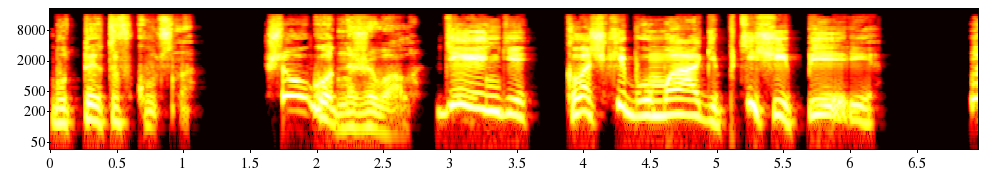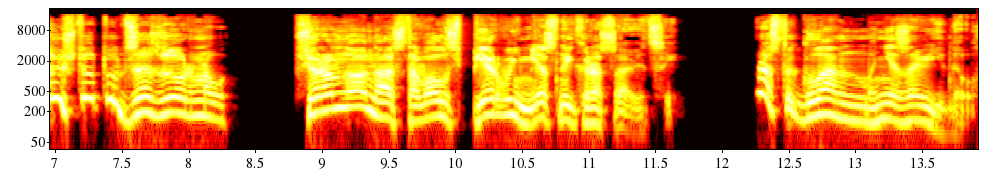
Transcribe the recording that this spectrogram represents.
будто это вкусно. Что угодно жевала. Деньги, клочки бумаги, птичьи перья. Ну и что тут зазорного? Все равно она оставалась первой местной красавицей. Просто Глан мне завидовал.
